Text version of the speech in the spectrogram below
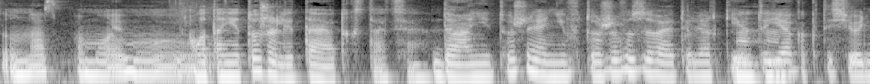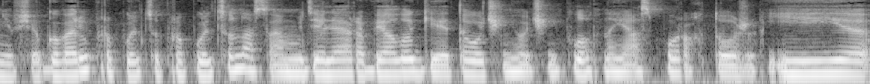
У нас, по-моему... Вот они тоже летают, кстати. Да, они тоже, они тоже вызывают аллергию. Угу. Это я как-то сегодня все говорю про пыльцу, про пыльцу. На самом деле аэробиология это очень-очень плотно, и о спорах тоже. И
